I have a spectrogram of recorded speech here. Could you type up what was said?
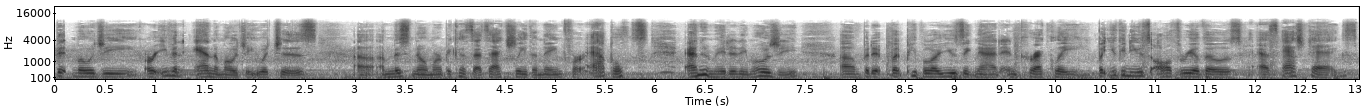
Bitmoji or even Animoji, which is uh, a misnomer because that's actually the name for Apple's animated emoji. Um, but it, but people are using that incorrectly. But you can use all three of those as hashtags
